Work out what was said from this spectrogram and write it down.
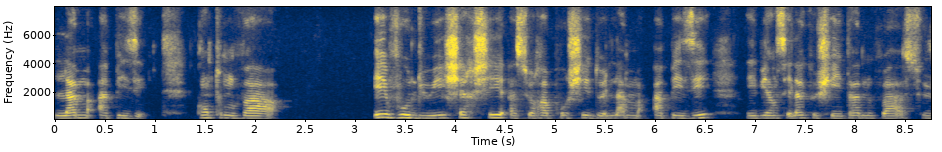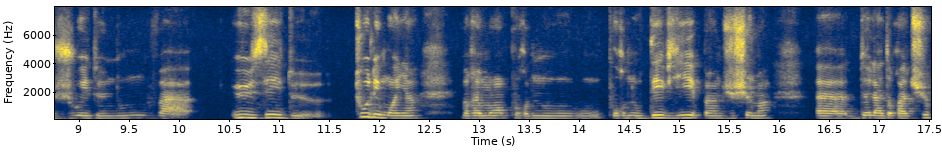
l'âme apaisée. Quand on va évoluer, chercher à se rapprocher de l'âme apaisée, eh bien c'est là que Shaitan va se jouer de nous, va user de tous les moyens vraiment pour nous, pour nous dévier ben, du chemin euh, de la droiture,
